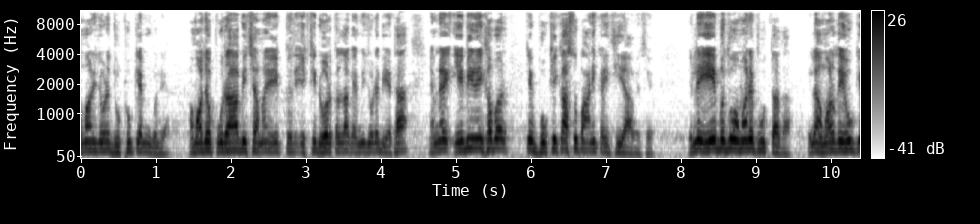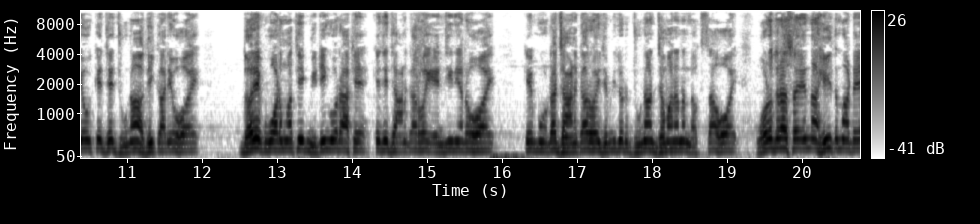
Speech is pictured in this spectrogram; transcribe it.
અમારી જોડે જૂઠું કેમ બોલ્યા? અમારા જો પુરાવા બી છે, અમે એક, એકથી દોઢ કલાક એમની જોડે બેઠા. એમને એ બી નહીં ખબર કે ભૂખી કાસનું પાણી કઈથી આવે છે. એટલે એ બધું અમારે પૂછતા હતા. એટલે અમારે તો એવું કેવું કે જે જૂના અધિકારીઓ હોય, દરેક વોર્ડમાંથી એક મિટિંગો રાખે કે જે જાણકાર હોય, એન્જિનિયરો હોય, કે મોટા જાણકાર હોય, જેમની જોડે જૂના જમાનાના નકશા હોય, વડોદરા શહેરના હિત માટે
